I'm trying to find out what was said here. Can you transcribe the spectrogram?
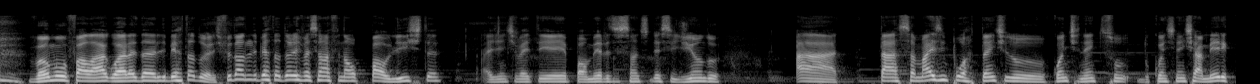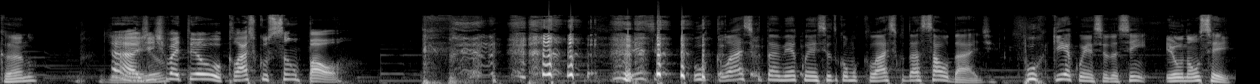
Vamos falar agora da Libertadores. Final da Libertadores vai ser uma final paulista. A gente vai ter Palmeiras e Santos decidindo a taça mais importante do continente do continente americano. É, a gente vai ter o clássico São Paulo. Esse- o clássico também é conhecido como clássico da saudade. Por que é conhecido assim? Eu não sei.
